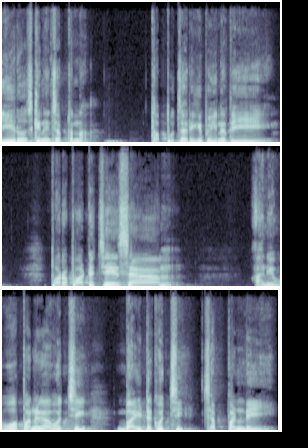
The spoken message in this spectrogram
ఈ రోజుకి నేను చెప్తున్నా తప్పు జరిగిపోయినది. పొరపాటు చేశాం. అని ఓపెన్గా వచ్చి బయటకొచ్చి చెప్పండి.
